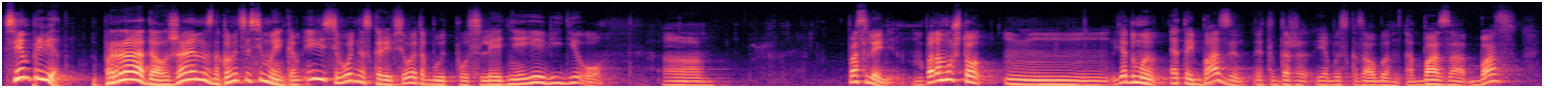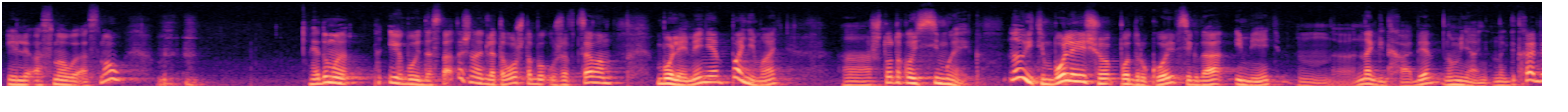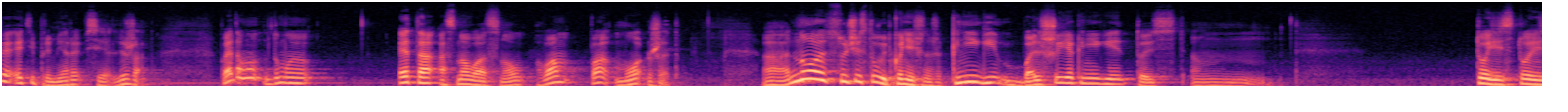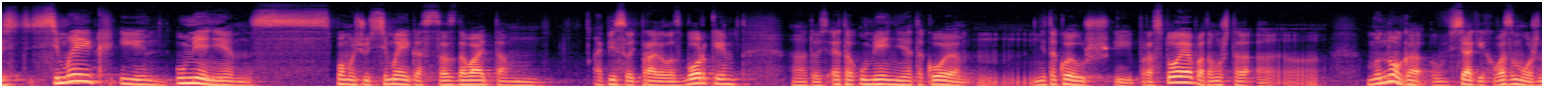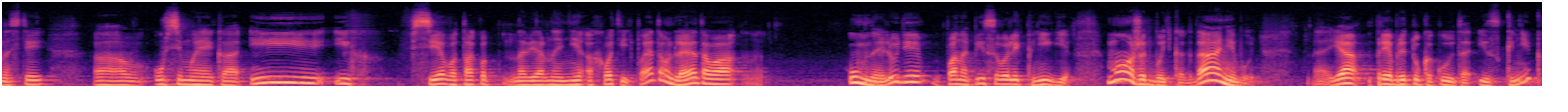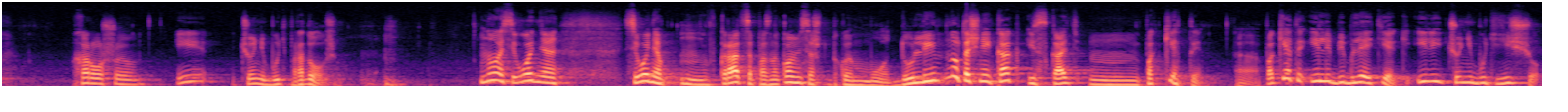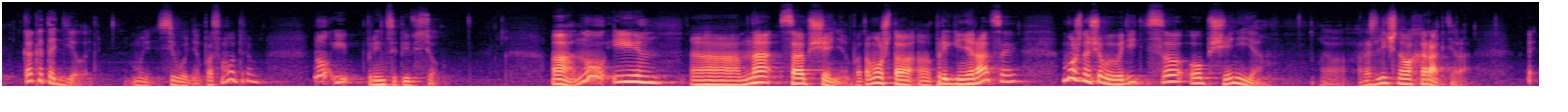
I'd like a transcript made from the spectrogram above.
Всем привет! Продолжаем знакомиться с семейком. И сегодня, скорее всего, это будет последнее видео. А, последнее. Потому что, я думаю, этой базы, это даже, я бы сказал бы, база баз или основы основ, я думаю, их будет достаточно для того, чтобы уже в целом более-менее понимать, а, что такое CMake. Ну и тем более еще под рукой всегда иметь на гитхабе, у меня на гитхабе эти примеры все лежат. Поэтому, думаю, это основа основ вам поможет. А, но существуют, конечно же, книги, большие книги, то есть, то есть, то есть CMake и умение с помощью CMake создавать там, описывать правила сборки, то есть это умение такое, не такое уж и простое, потому что а, много всяких возможностей а, у семейка, и их все вот так вот, наверное, не охватить. Поэтому для этого умные люди понаписывали книги. Может быть, когда-нибудь я приобрету какую-то из книг хорошую и что-нибудь продолжим. Ну а сегодня Сегодня вкратце познакомимся, что такое модули, ну точнее, как искать пакеты. Э, пакеты или библиотеки, или что-нибудь еще. Как это делать? Мы сегодня посмотрим. Ну и в принципе все. А, ну и э, на сообщение, потому что э, при генерации можно еще выводить сообщения э, различного характера.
